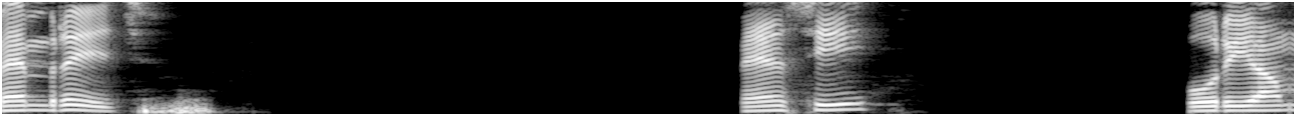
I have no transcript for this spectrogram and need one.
मेम्ब्रेज। मैसी बोरियम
